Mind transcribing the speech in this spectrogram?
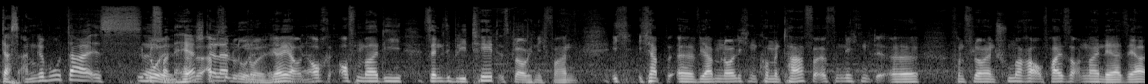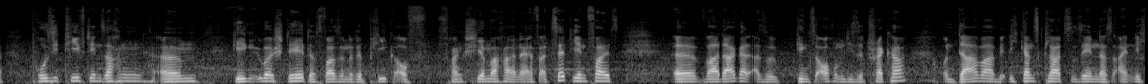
das Angebot da ist äh, null. von Hersteller also null. null. Ja, ja, und auch offenbar die Sensibilität ist, glaube ich, nicht vorhanden. Ich, ich habe, äh, wir haben neulich einen Kommentar veröffentlicht äh, von Florian Schumacher auf Heise Online, der sehr positiv den Sachen ähm, gegenübersteht. Das war so eine Replik auf Frank Schiermacher in der FAZ jedenfalls. Äh, war da, also ging es auch um diese Tracker und da war wirklich ganz klar zu sehen, dass eigentlich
